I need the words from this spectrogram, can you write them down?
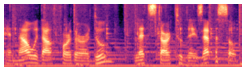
And now, without further ado, let's start today's episode.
